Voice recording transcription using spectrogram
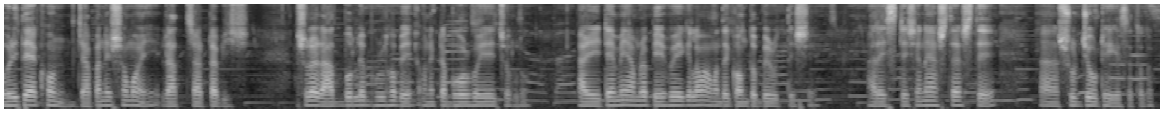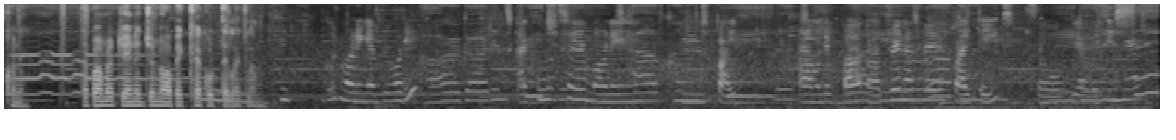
ঘড়িতে এখন জাপানের সময় রাত চারটা বিশ। আসলে রাত বললে ভুল হবে, অনেকটা ভোর হয়েই চলল। আর এই টাইমে আমরা বের হয়ে গেলাম আমাদের গন্তব্যের উদ্দেশ্যে। আর এই স্টেশনে আসতে আসতে সূর্য উঠে গেছে ততক্ষণে। তারপর আমরা ট্রেনের জন্য অপেক্ষা করতে লাগলাম। আমাদের ট্রেন আসবে five eight so we are waiting here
